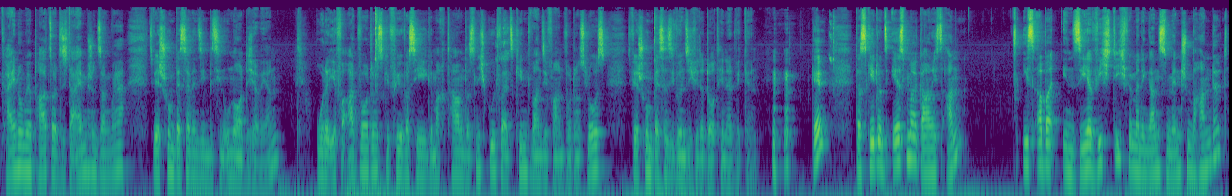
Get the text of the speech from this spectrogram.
kein Homöopath sollte sich da einmischen und sagen, naja, es wäre schon besser, wenn sie ein bisschen unordentlicher wären. Oder ihr Verantwortungsgefühl, was sie gemacht haben, das nicht gut, weil als Kind waren sie verantwortungslos. Es wäre schon besser, sie würden sich wieder dorthin entwickeln. Gell? Das geht uns erstmal gar nichts an ist aber in sehr wichtig, wenn man den ganzen Menschen behandelt,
